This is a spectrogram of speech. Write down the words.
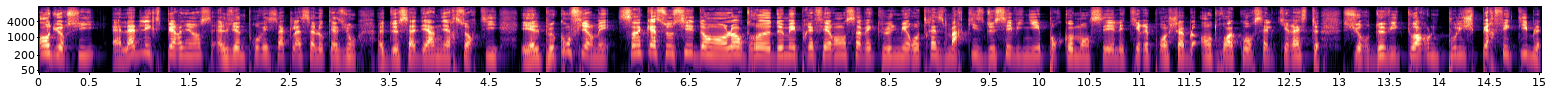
endurcis. Elle a de l'expérience, elle vient de prouver sa classe à l'occasion de sa dernière sortie et elle peut confirmer. 5 associés dans l'ordre de mes préférences avec le numéro 13 Marquise de Sévigné pour commencer. Elle est irréprochable en trois courses, elle qui reste sur deux victoires, une pouliche perfectible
